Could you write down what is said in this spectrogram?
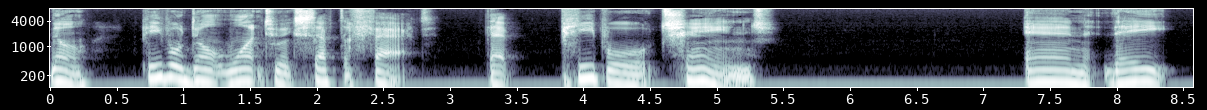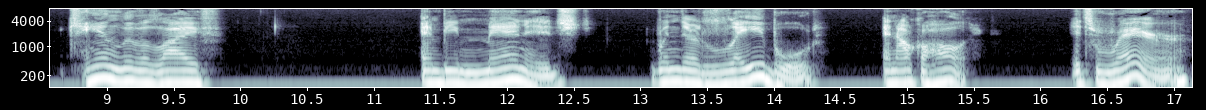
no, people don't want to accept the fact that people change and they can live a life and be managed when they're labeled an alcoholic. It's rare,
